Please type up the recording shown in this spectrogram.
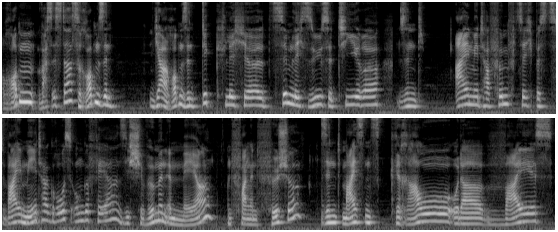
Robben, was ist das? Robben sind ja, Robben sind dickliche, ziemlich süße Tiere, sind 1,50 Meter bis 2 Meter groß ungefähr. Sie schwimmen im Meer und fangen Fische, sind meistens grau oder weiß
